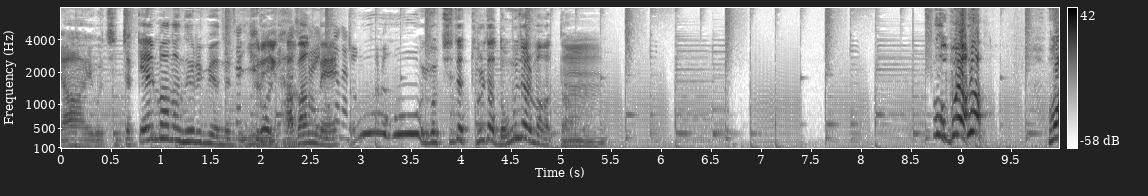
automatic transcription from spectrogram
야, 이거 진짜 깰 만한 흐름이었는데 이걸 그러니까. 다 막네. 오호, 이거 진짜 둘 다 너무 잘 막았다. 음. 어, 뭐야? 와!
